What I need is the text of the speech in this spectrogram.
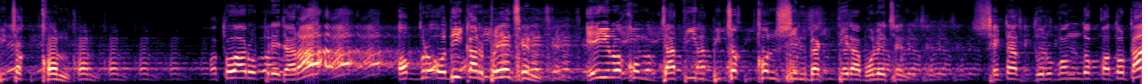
বিচক্ষণ। ফতোয়ার উপরে যারা অগ্র অধিকার পেয়েছেন এই রকম জাতির বিচক্ষণশীল ব্যক্তিরা বলেছেন, সেটার দুর্গন্ধ কতটা?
